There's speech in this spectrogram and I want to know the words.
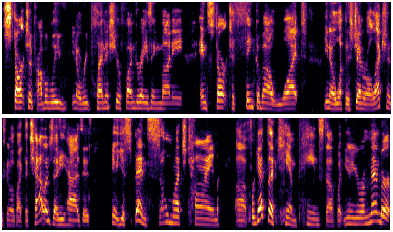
start to probably you know replenish your fundraising money, and start to think about what you know what this general election is going to look like. The challenge that he has is you know you spend so much time uh, forget the campaign stuff but you know you remember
